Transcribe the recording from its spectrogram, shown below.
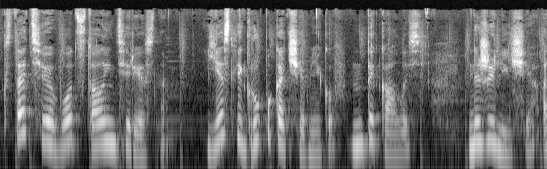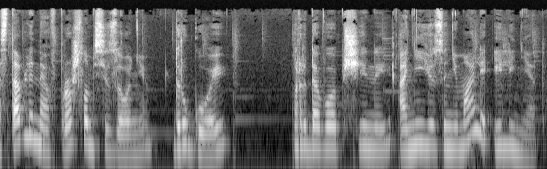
Кстати, вот стало интересно. Если группа кочевников натыкалась на жилище, оставленное в прошлом сезоне, другой родовой общиной, они ее занимали или нет?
